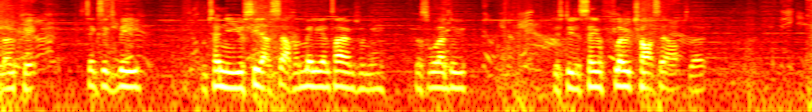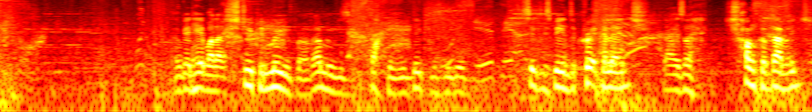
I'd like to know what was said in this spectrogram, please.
Low kick. 6-6-B. I'm telling you, you'll see that setup a million times with me. That's what I do. Just do the same flow chart setups though. I'm getting hit by that stupid move, bro. That move is fucking ridiculously good. 6-6-B into critical edge. That is a chunk of damage.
